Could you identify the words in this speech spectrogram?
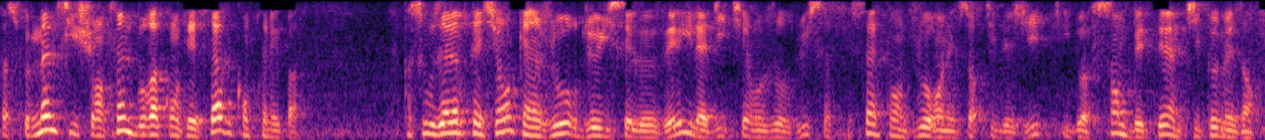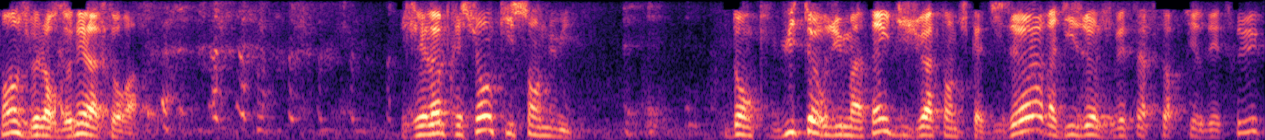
Parce que même si je suis en train de vous raconter ça, vous ne comprenez pas. Parce que vous avez l'impression qu'un jour, Dieu il s'est levé, il a dit, tiens, aujourd'hui, ça fait 50 jours on est sorti d'Égypte, ils doivent s'embêter un petit peu mes enfants, je vais leur donner la Torah. J'ai l'impression qu'ils s'ennuient. Donc, 8 heures du matin, il dit, je vais attendre jusqu'à 10 heures, à 10 heures, je vais faire sortir des trucs,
